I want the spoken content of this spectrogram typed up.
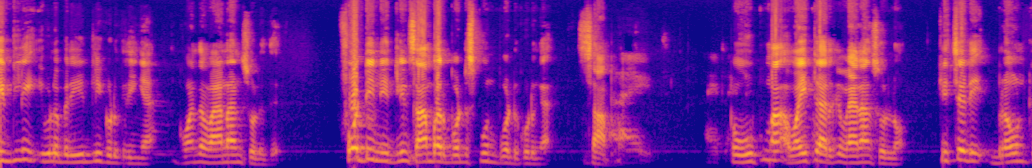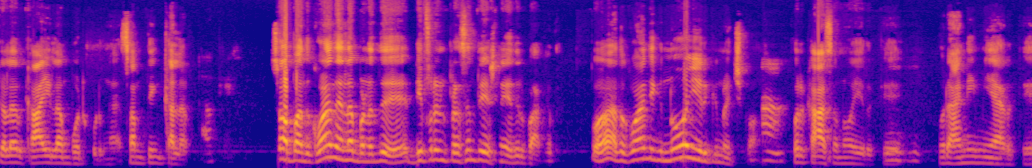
இட்லி இவ்வளோ பெரிய இட்லி கொடுக்குறீங்க குழந்தை வேணான்னு சொல்லுது. ஃபோர்டீன் இட்லின்னு சாம்பார் போட்டு ஸ்பூன் போட்டு கொடுங்க சாப்பிடும். இப்போ உப்புமா ஒயிட்டாக இருக்குது வேணாம்னு சொல்லும். கிச்சடி ப்ரௌன் கலர் காயெல்லாம் போட்டு கொடுங்க சம்திங் கலர் ஸோ அப்போ அந்த குழந்தை என்ன பண்ணுது டிஃப்ரெண்ட் ப்ரெசன்டேஷனை எதிர்பார்க்குது. இப்போ அந்த குழந்தைக்கு நோய் இருக்குன்னு வச்சுக்கோ ஆ. ஒரு காச நோய் இருக்கு ஒரு அனிமியா இருக்கு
